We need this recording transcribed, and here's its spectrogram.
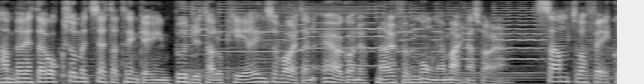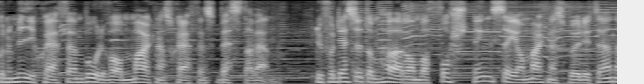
Han berättar också om ett sätt att tänka kring budgetallokering som varit en ögonöppnare för många marknadsförare. Samt varför ekonomichefen borde vara marknadschefens bästa vän. Du får dessutom höra om vad forskning säger om marknadsbudgeten,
